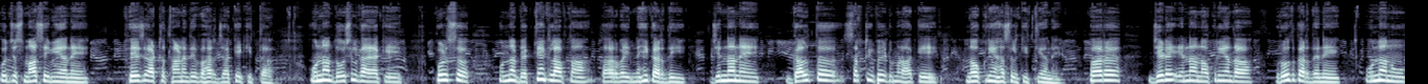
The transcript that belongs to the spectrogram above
ਕੁਝ ਸਮਾਜ ਸੇਵੀਆਂ ਨੇ ਫੇਜ਼ 8 ਥਾਣੇ ਦੇ ਬਾਹਰ ਜਾ ਕੇ ਕੀਤਾ। ਉਹਨਾਂ ਦੋਸ਼ ਲਗਾਇਆ ਕਿ ਪੁਲਿਸ ਉਹਨਾਂ ਵਿਅਕਤੀਆਂ ਖਿਲਾਫ ਤਾਂ ਕਾਰਵਾਈ ਨਹੀਂ ਕਰਦੀ, ਜਿਨ੍ਹਾਂ ਨੇ ਗਲਤ ਸਰਟੀਫਿਕੇਟ ਬਣਾ ਕੇ ਨੌਕਰੀਆਂ ਹਾਸਲ ਕੀਤੀਆਂ ਨੇ। ਪਰ ਜਿਹੜੇ ਇਹਨਾਂ ਨੌਕਰੀਆਂ ਦਾ ਵਿਰੋਧ ਕਰਦੇ ਨੇ, ਉਹਨਾਂ ਨੂੰ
